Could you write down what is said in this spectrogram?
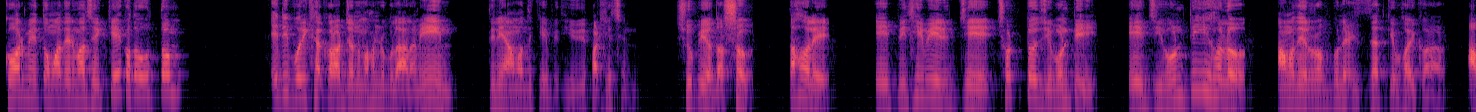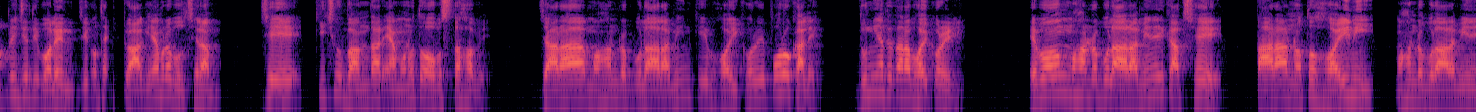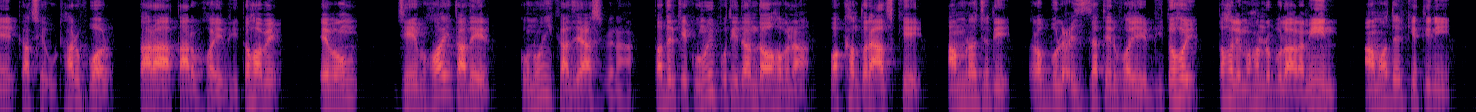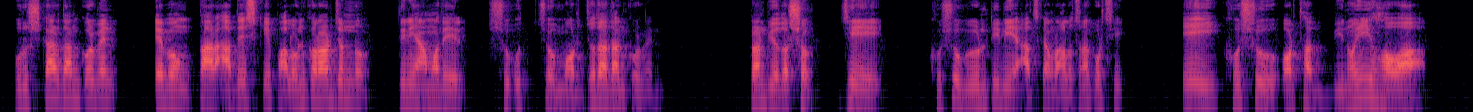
কর্মে তোমাদের মাঝে কে কত উত্তম, এটি পরীক্ষা করার জন্য মহানবুল আলমিন তিনি আমাদেরকে এই পৃথিবী পাঠিয়েছেন। সুপ্রিয় দর্শক, তাহলে এই পৃথিবীর যে ছোট্ট জীবনটি, এই জীবনটিই হলো আমাদের রব্বুল ইজ্জাতকে ভয় করার। আপনি যদি বলেন, যে কথা একটু আগে আমরা বলছিলাম, যে কিছু বান্দার এমনও তো অবস্থা হবে, যারা মহান রব্বুল আলমিনকে ভয় করে পরকালে, দুনিয়াতে তারা ভয় করেনি এবং মহান রব্বুল আলমিনের কাছে তারা নত হয়নি, মহান রব্বুল আলমিনের কাছে উঠার পর তারা তার ভয়ে ভীত হবে এবং যে ভয় তাদের কোনোই কাজে আসবে না, তাদেরকে কোনোই প্রতিদান দেওয়া হবে না। পক্ষান্তরে আজকে আমরা যদি রব্বুল ইজ্জাতের ভয়ে ভীত হই, তাহলে মহান রব্বুল আলমিন আমাদেরকে তিনি পুরস্কার দান করবেন এবং তার আদেশকে পালন করার জন্য তিনি আমাদের সুউচ্চ মর্যাদা দান করবেন। প্রাণপ্রিয় দর্শক, যে খুশু গুণটি নিয়ে আজকে আমরা আলোচনা করছি, এই খুশু অর্থাৎ বিনয়ী হওয়া,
